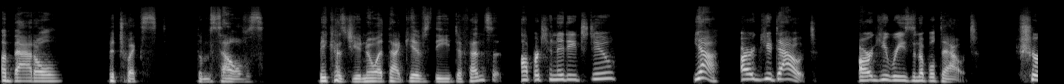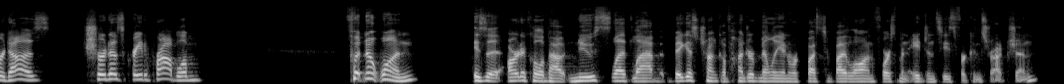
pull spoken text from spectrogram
a battle betwixt themselves because you know what that gives the defense opportunity to do? Yeah, argue doubt, argue reasonable doubt. Sure does. Sure does create a problem. Footnote one is an article about new SLED lab, biggest chunk of 100 million requested by law enforcement agencies for construction.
